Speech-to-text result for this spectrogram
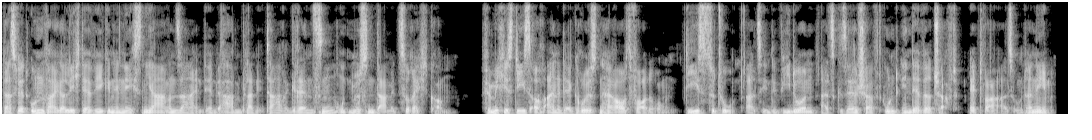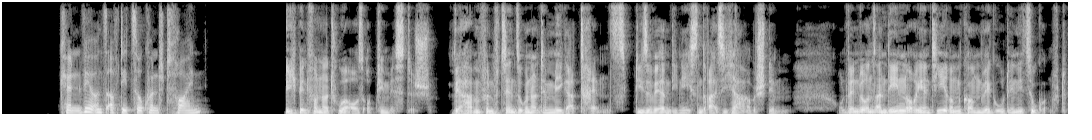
Das wird unweigerlich der Weg in den nächsten Jahren sein, denn wir haben planetare Grenzen und müssen damit zurechtkommen. Für mich ist dies auch eine der größten Herausforderungen, dies zu tun, als Individuen, als Gesellschaft und in der Wirtschaft, etwa als Unternehmen. Können wir uns auf die Zukunft freuen? Ich bin von Natur aus optimistisch. Wir haben 15 sogenannte Megatrends. Diese werden die nächsten 30 Jahre bestimmen. Und wenn wir uns an denen orientieren, kommen wir gut in die Zukunft.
